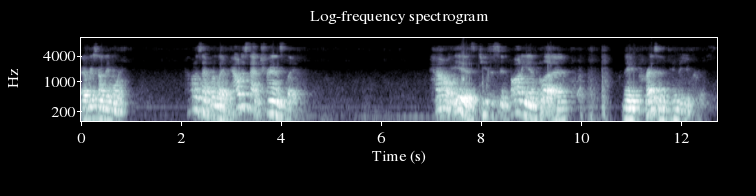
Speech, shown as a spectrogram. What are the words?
every Sunday morning? How does that relate? How does that translate? How is Jesus' body and blood made present in the Eucharist?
